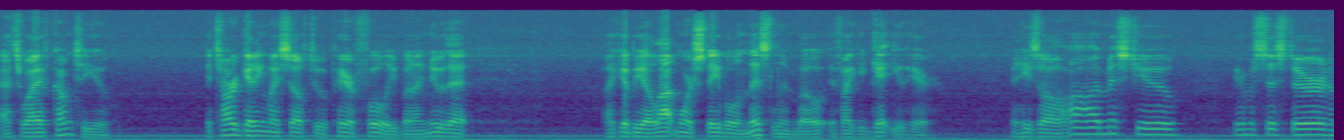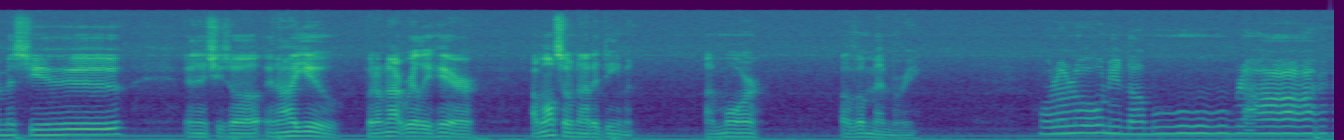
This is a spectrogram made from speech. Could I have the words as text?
That's why I've come to you. It's hard getting myself to appear fully, but I knew that I could be a lot more stable in this limbo if I could get you here. And he's all, Oh, I missed you. You're my sister, and I miss you. And then she's all, And I you. But I'm not really here. I'm also not a demon. I'm more of a memory. All alone in the moonlight.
